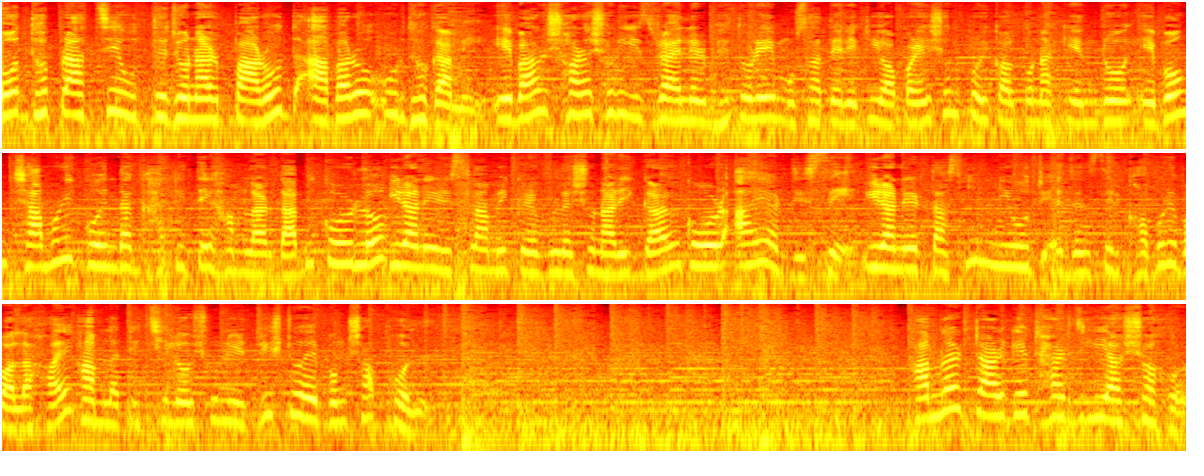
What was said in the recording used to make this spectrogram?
মধ্যপ্রাচ্যে উত্তেজনার পারদ আবারও ঊর্ধ্বগামী। এবার সরাসরি ইসরায়েলের ভেতরে মোসাদের একটি অপারেশন পরিকল্পনা কেন্দ্র এবং সামরিক গোয়েন্দা ঘাঁটিতে হামলার দাবি করল ইরানের Islamic revolutionary guard corps IRDC. ইরানের তাসনিম নিউজ এজেন্সির খবরে বলা হয়, হামলাটি ছিল সুনির্দিষ্ট এবং সফল। হামলার টার্গেট হার্জলিয়া শহর।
